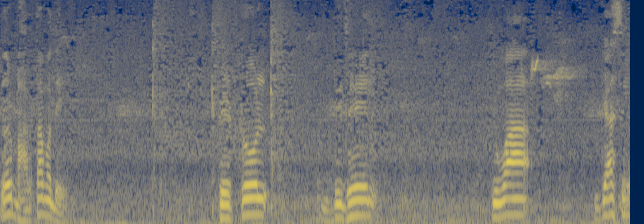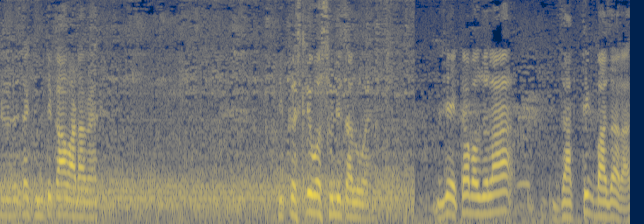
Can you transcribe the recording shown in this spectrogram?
तर भारतामध्ये पेट्रोल डिझेल किंवा गॅस सिलेंडरच्या किमती का वाढाव्यात? ही कसली वसुली चालू आहे? म्हणजे एका बाजूला जागतिक बाजारात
